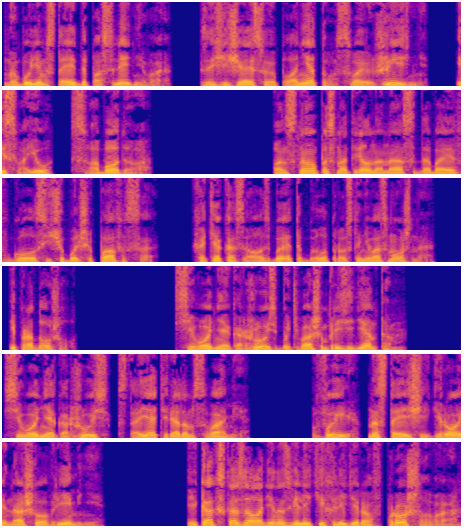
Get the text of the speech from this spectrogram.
Мы будем стоять до последнего, защищая свою планету, свою жизнь и свою свободу. Он снова посмотрел на нас, добавив в голос еще больше пафоса, хотя, казалось бы, это было просто невозможно, и продолжил. «Сегодня я горжусь быть вашим президентом. Сегодня я горжусь стоять рядом с вами. Вы — настоящие герои нашего времени. И как сказал один из великих лидеров прошлого,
